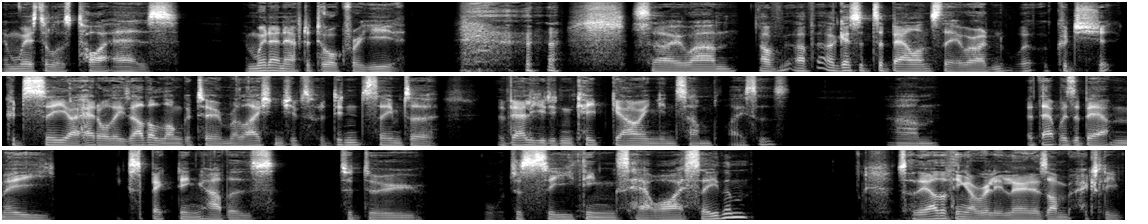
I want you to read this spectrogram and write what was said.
and we're still as tight as. And we don't have to talk for a year. so um, I've, I've, I guess it's a balance there where I could sh- could see I had all these other longer term relationships, but it didn't seem to the value didn't keep going in some places. Um, but that was about me expecting others to do or to see things how I see them. So the other thing I really learned is I'm actually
